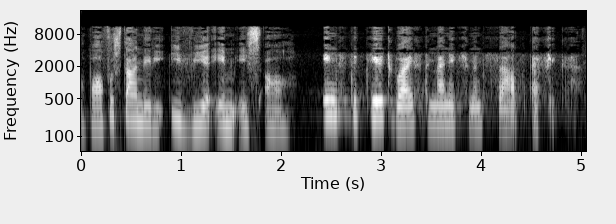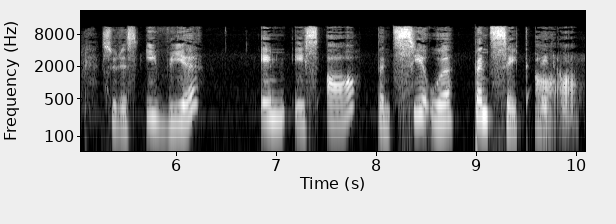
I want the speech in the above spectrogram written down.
Waarvoor staan hierdie IWMSA? Institute Waste Management South Africa. So dis iwmsa.co.za.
